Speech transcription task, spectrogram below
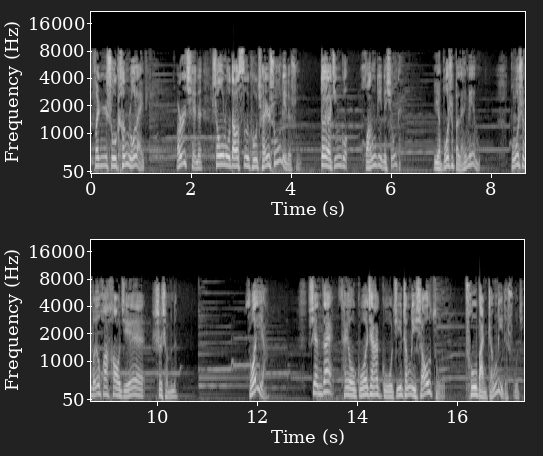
焚书坑儒来比，而且呢，收录到《四库全书》里的书都要经过皇帝的修改，也不是本来面目，不是文化浩劫是什么呢？所以啊，现在才有国家古籍整理小组出版整理的书籍。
